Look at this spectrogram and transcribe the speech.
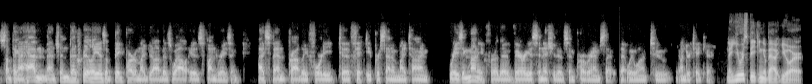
Something I hadn't mentioned that really is a big part of my job as well is fundraising. I spend probably 40 to 50% of my time raising money for the various initiatives and programs that, that we want to undertake here. Now, you were speaking about your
